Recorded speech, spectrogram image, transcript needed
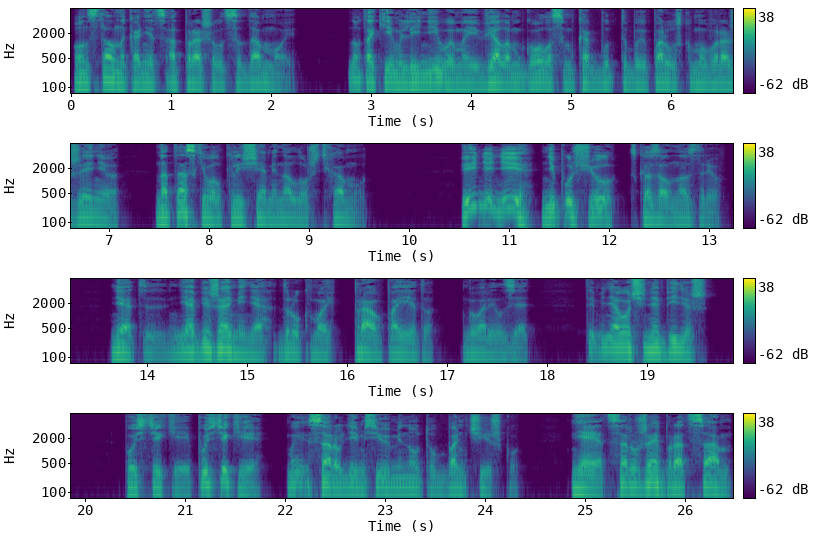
он стал, наконец, отпрашиваться домой. Но таким ленивым и вялым голосом, как будто бы по русскому выражению, натаскивал клещами на лошадь хомут. «И не-не, не пущу», — сказал Ноздрев. «Нет, не обижай меня, друг мой, право поеду», — говорил зять. «Ты меня очень обидишь». «Пустяки, пустяки, мы соорудим сию минуту банчишку». «Нет, сооружай, брат, сам,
